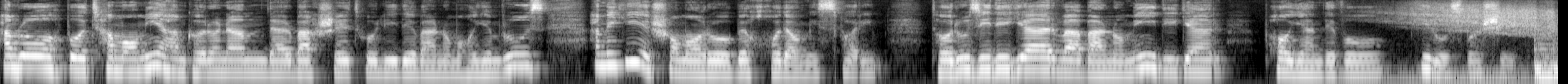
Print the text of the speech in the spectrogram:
همراه با تمامی همکارانم در بخش تولید برنامه های امروز همگی شما رو به خدا میسپاریم. تا روزی دیگر و برنامه دیگر پاینده و پیروز باشید.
